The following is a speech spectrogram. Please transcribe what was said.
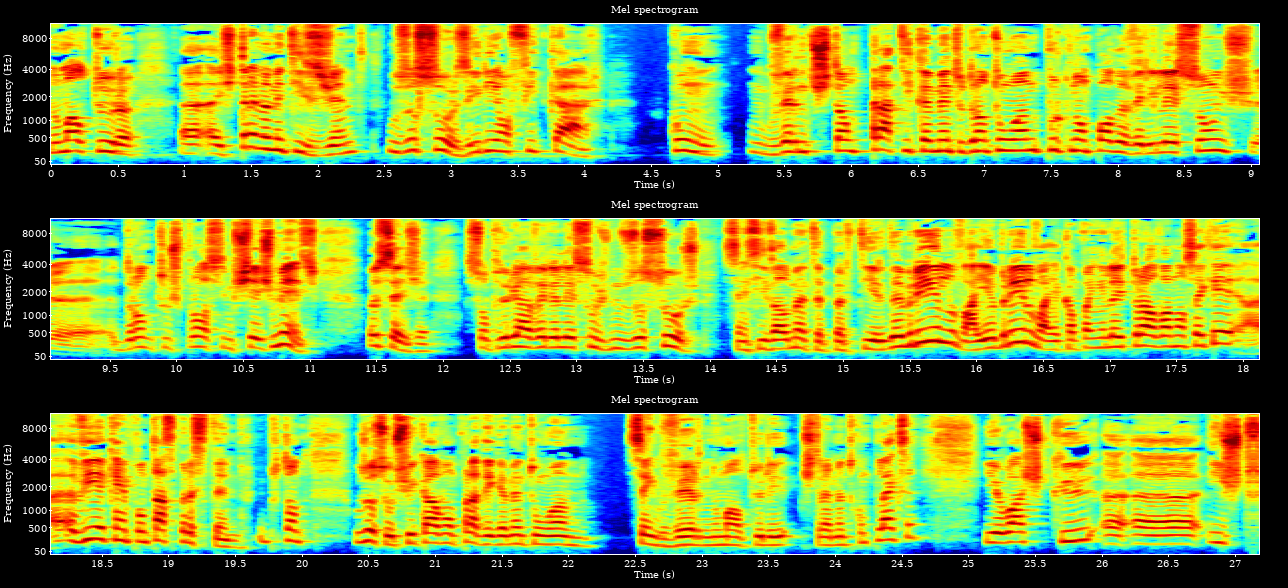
numa altura uh, extremamente exigente, os Açores iriam ficar com um governo de gestão praticamente durante um ano, porque não pode haver eleições uh, durante os próximos seis meses. Ou seja, só poderiam haver eleições nos Açores sensivelmente a partir de abril, vai abril, vai a campanha eleitoral, vai não sei o quê. Havia quem apontasse para setembro. E, portanto, os Açores ficavam praticamente um ano sem governo, numa altura extremamente complexa. E eu acho que uh, uh, isto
